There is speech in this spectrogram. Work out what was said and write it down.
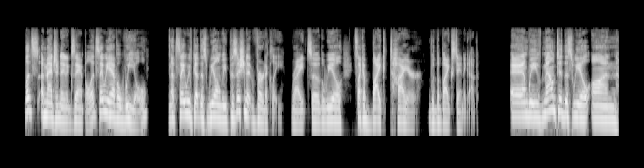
let's imagine an example. Let's say we have a wheel. Let's say we've got this wheel and we position it vertically, right? So the wheel, it's like a bike tire with the bike standing up. And we've mounted this wheel on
